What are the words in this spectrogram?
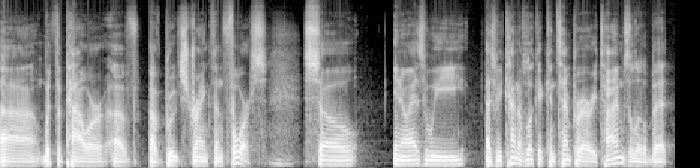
uh, with the power of, of brute strength and force. So, you know, as we as we kind of look at contemporary times a little bit,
